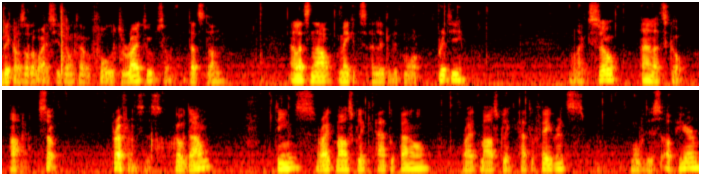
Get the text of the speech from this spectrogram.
because otherwise you don't have a folder to write to so that's done. And let's now make it a little bit more pretty like so and let's go. Alright so preferences. Go down themes right mouse click add to panel right mouse click add to favorites. Move this up here.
